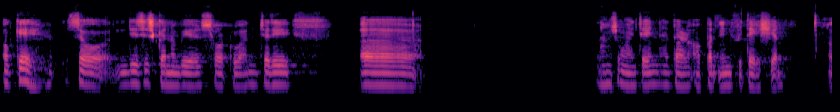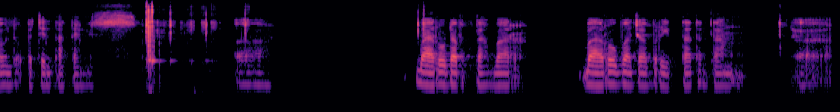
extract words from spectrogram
Okay, so this is gonna be a short one. Jadi uh, langsung aja ini adalah open invitation untuk pecinta tenis. Uh, baru dapat kabar, baru baca berita tentang uh,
